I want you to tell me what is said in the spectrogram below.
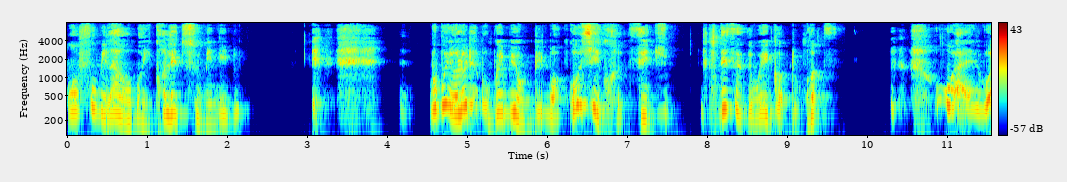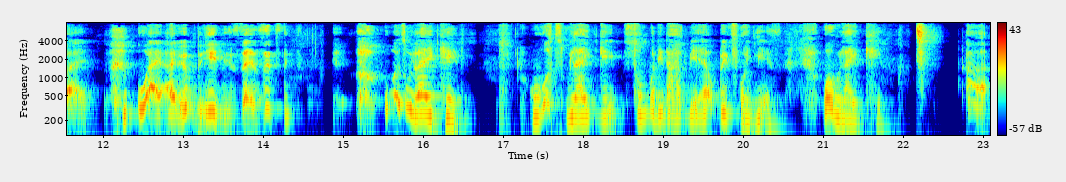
Wọ́n fún mi láwọn ọmọ ìkọ́lé tù mí nínú. Gbogbo èèyàn ló dẹ̀ pé mi ò bímọ kó ṣe nǹkan síjú. This is the way God wants. Why, why, why are you being insensitive? What will I gain? What will I gain? Somebody that have been helping for years. What will I gain? Ah.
